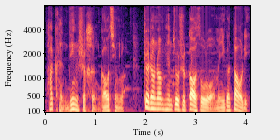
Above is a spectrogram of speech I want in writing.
它肯定是很高清了。这张照片就是告诉了我们一个道理，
